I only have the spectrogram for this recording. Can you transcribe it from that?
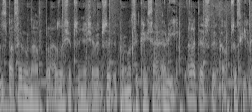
z basenu na plażę się przeniesiemy przy pomocy Chrisa Lee, ale też tylko przez chwilkę.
